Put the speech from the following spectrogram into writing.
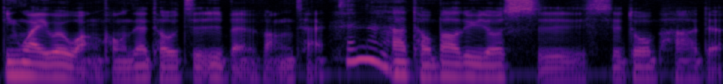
另外一位网红在投资日本房产，真的，他投报率都十十多趴的，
